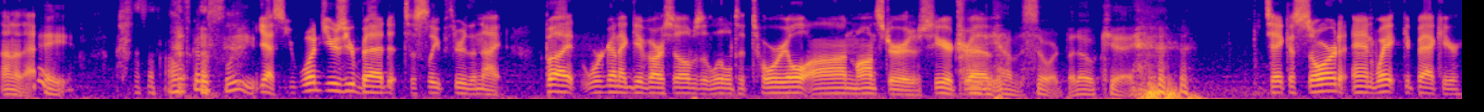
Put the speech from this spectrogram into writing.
none of that. Hey, I was gonna sleep. Yes, you would use your bed to sleep through the night. But we're gonna give ourselves a little tutorial on monsters. Here, I already have a sword, but okay. Take a sword and wait, get back here.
